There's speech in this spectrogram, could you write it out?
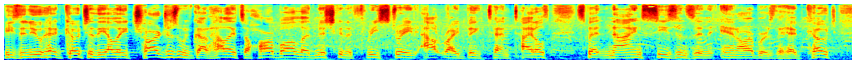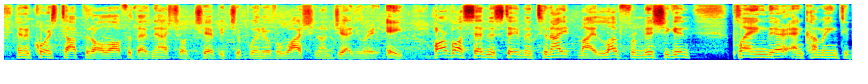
He's the new head coach of the L.A. Chargers. We've got highlights of Harbaugh, led Michigan to three straight outright Big Ten titles, spent nine seasons in Ann Arbor as the head coach, and, of course, topped it all off with that national championship win over Washington on January 8th. Harbaugh said in a statement tonight, my love for Michigan, playing there and coming to,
